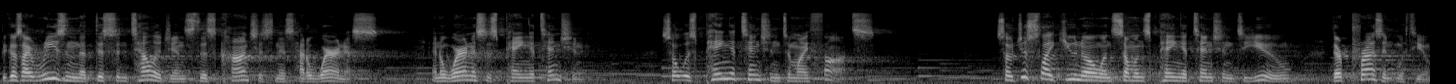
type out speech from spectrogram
Because I reasoned that this intelligence, this consciousness, had awareness, and awareness is paying attention. So it was paying attention to my thoughts. So just like you know when someone's paying attention to you, they're present with you.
